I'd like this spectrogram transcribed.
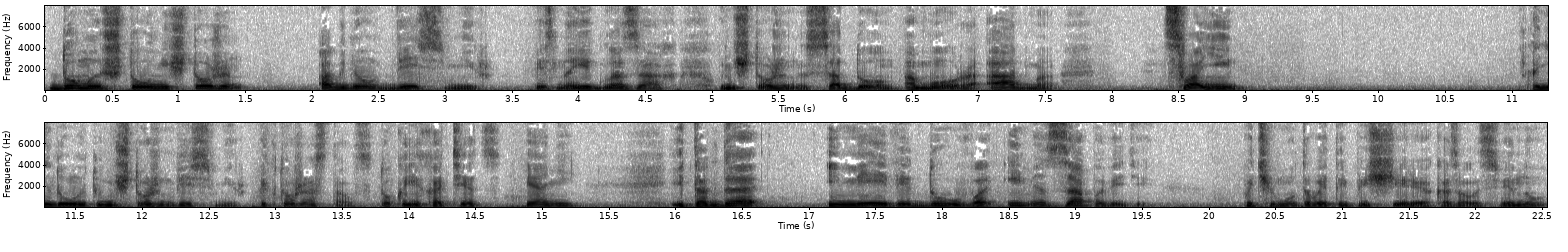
думают, что уничтожен огнем весь мир. Весь на их глазах уничтожены Содом, Амора, Адма, своим. Они думают, уничтожен весь мир. И кто же остался? Только их отец и они. И тогда, имея в виду во имя заповеди, почему-то в этой пещере оказалось вино,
